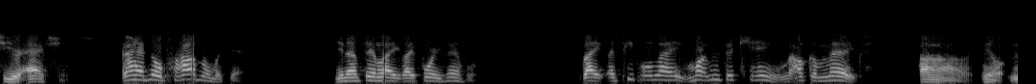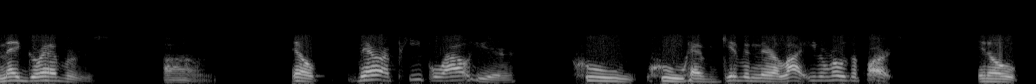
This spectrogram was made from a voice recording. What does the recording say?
to your actions, and I have no problem with that. You know what I'm saying? Like, like for example, like like people like Martin Luther King, Malcolm X, uh, you know, Medgar Evers, um, you know, there are people out here who who have given their life, even Rosa Parks. You know,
